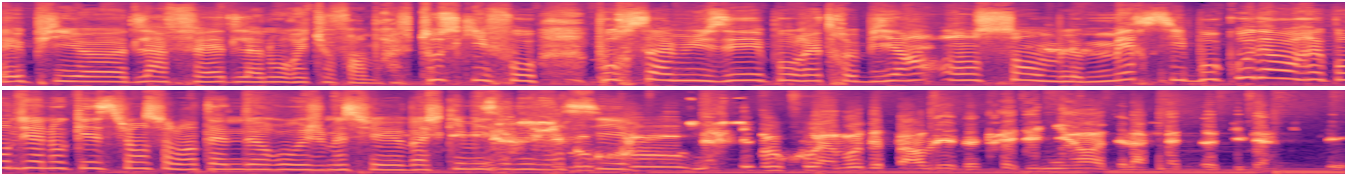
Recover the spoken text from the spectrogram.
et puis de la fête, de la nourriture, enfin bref, tout ce qu'il faut pour s'amuser, pour être bien ensemble. Merci beaucoup d'avoir répondu à nos questions sur l'antenne de Rouge, monsieur Bachkimizini. Merci, Merci. beaucoup. Merci beaucoup à vous de parler de Trait d'Union et de la fête de diversité.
